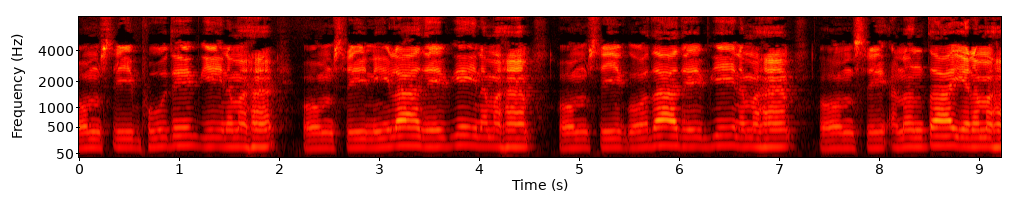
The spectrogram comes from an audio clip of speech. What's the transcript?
ॐ श्रीभूदेव्यै नमः ॐ श्रीनीलादेव्यै नमः ॐ श्रीगोदादेव्यै नमः ॐ श्री अनन्ताय नमः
